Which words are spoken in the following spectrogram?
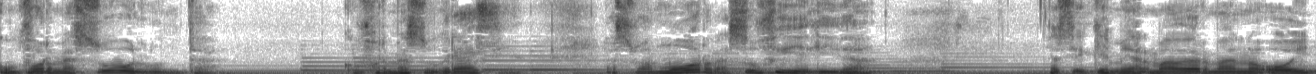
conforme a su voluntad, conforme a su gracia, a su amor, a su fidelidad. Así que mi amado hermano, hoy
